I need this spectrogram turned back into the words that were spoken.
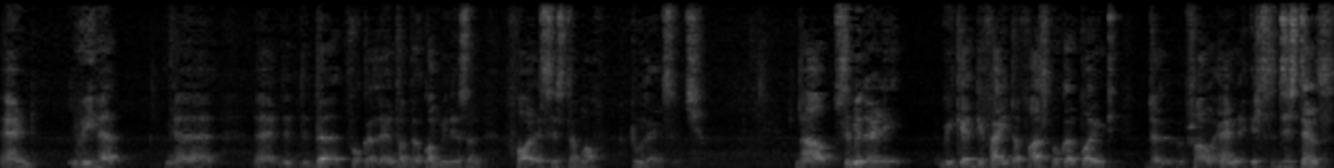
and we have uh, uh, the focal length of the combination for a system of two lenses. Now similarly we can define the first focal point the, from and its distance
